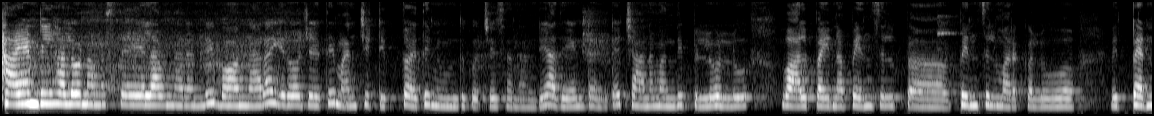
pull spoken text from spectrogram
హాయ్ అండి హలో నమస్తే. ఎలా ఉన్నారండి? బాగున్నారా? ఈరోజు అయితే మంచి టిప్తో అయితే మీ ముందుకు వచ్చేసానండి. అదేంటంటే చాలామంది పిల్లోళ్ళు వాల్ పైన పెన్సిల్ పెన్సిల్ మరకలు విత్ పెన్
